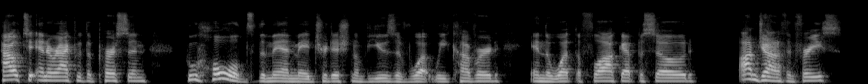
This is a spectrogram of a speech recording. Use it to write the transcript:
how to interact with a person who holds the man made traditional views of what we covered in the What the Flock episode. I'm Jonathan Freese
